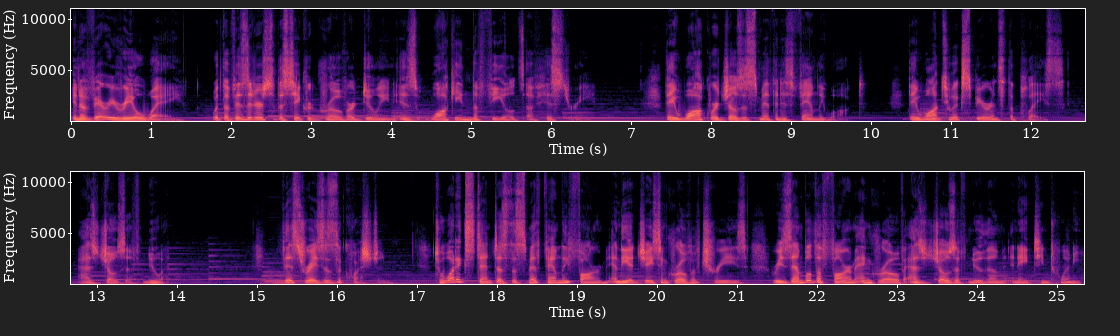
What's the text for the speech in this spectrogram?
In a very real way, what the visitors to the sacred grove are doing is walking the fields of history. They walk where Joseph Smith and his family walked they want to experience the place as Joseph knew it. This raises the question to what extent does the Smith family farm and the adjacent grove of trees resemble the farm and grove as Joseph knew them in 1820?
